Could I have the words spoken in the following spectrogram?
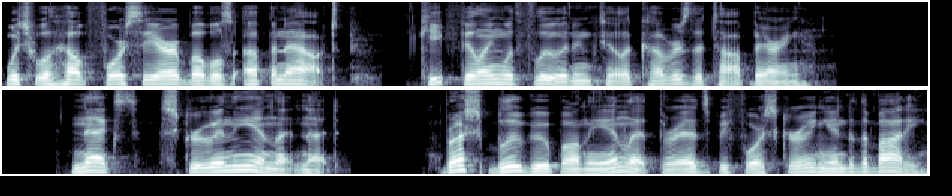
which will help force the air bubbles up and out. Keep filling with fluid until it covers the top bearing. Next, screw in the inlet nut. Brush blue goop on the inlet threads before screwing into the body.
